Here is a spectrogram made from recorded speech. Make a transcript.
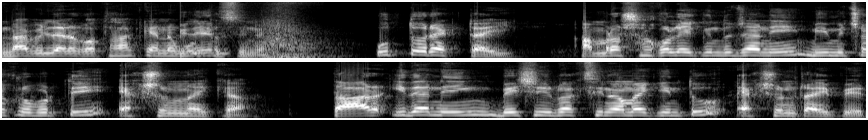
নাবিলার কথা কেন বলতেছি না? উত্তর একটাই। আমরা সকলেই কিন্তু জানি মিমি চক্রবর্তী অ্যাকশন নায়িকা। তার ইদানিং বেশিরভাগ সিনেমায় কিন্তু অ্যাকশন টাইপের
